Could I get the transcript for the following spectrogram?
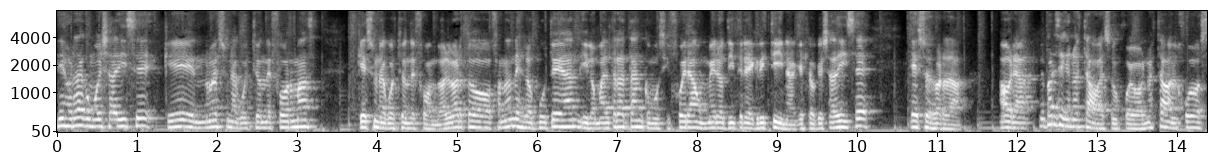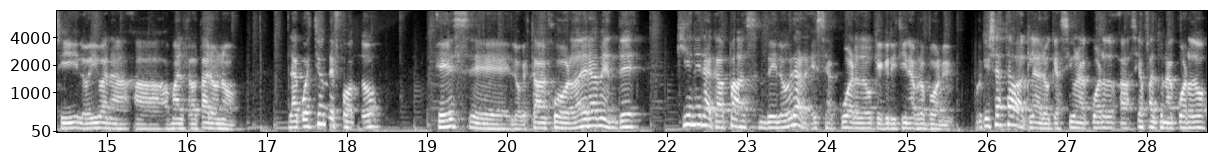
es verdad como ella dice que no es una cuestión de formas, que es una cuestión de fondo. Alberto Fernández lo putean y lo maltratan como si fuera un mero títere de Cristina, que es lo que ella dice. Eso es verdad. Ahora, me parece que no estaba eso en juego. No estaba en juego si lo iban a, maltratar o no. La cuestión de fondo es eh, lo que estaba en juego verdaderamente, quién era capaz de lograr ese acuerdo que Cristina propone. Porque ya estaba claro que hacía, falta un acuerdo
